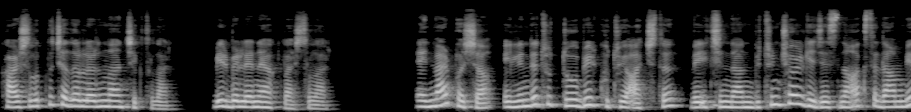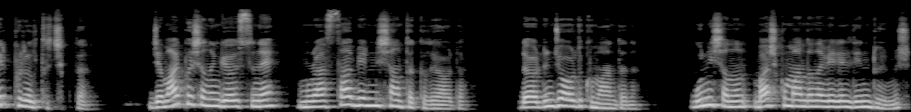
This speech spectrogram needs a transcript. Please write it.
karşılıklı çadırlarından çıktılar. Birbirlerine yaklaştılar. Enver Paşa elinde tuttuğu bir kutuyu açtı ve içinden bütün çöl gecesine akseden bir pırıltı çıktı. Cemal Paşa'nın göğsüne murassal bir nişan takılıyordu. Dördüncü Ordu Kumandanı. Bu nişanın başkumandana verildiğini duymuş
